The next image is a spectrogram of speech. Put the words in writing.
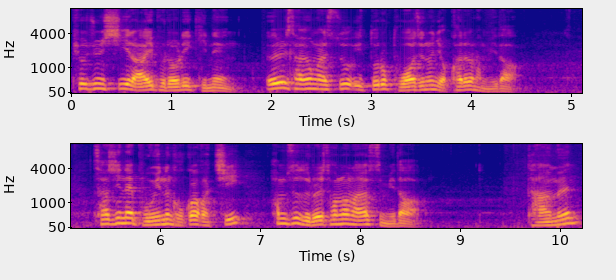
표준 C 라이브러리 기능을 사용할 수 있도록 도와주는 역할을 합니다. 사진에 보이는 것과 같이 함수들을 선언하였습니다. 다음은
